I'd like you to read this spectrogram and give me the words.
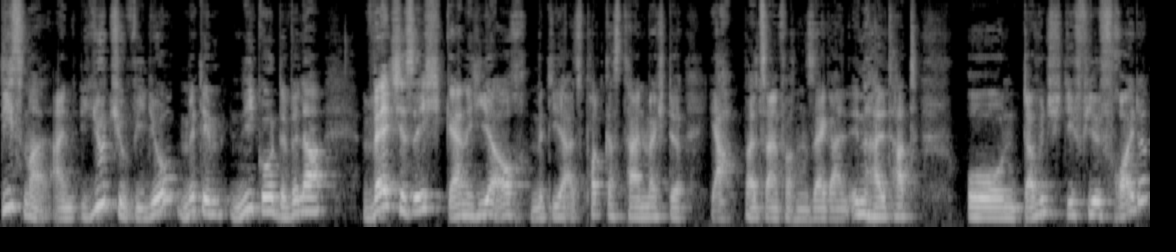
diesmal ein YouTube-Video mit dem Nico de Villa, welches ich gerne hier auch mit dir als Podcast teilen möchte. Ja, weil es einfach einen sehr geilen Inhalt hat. Und da wünsche ich dir viel Freude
